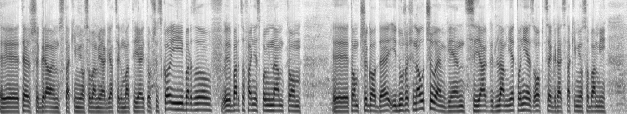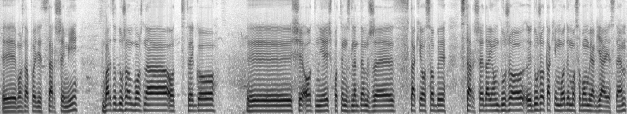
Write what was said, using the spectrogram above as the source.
yy, też grałem z takimi osobami jak Jacek Matyja i to wszystko i bardzo, w- bardzo fajnie wspominam tą, yy, tą przygodę i dużo się nauczyłem, więc jak dla mnie to nie jest obce grać z takimi osobami, można powiedzieć starszymi. Bardzo dużo można od tego się odnieść pod tym względem, że takie osoby starsze dają dużo, dużo takim młodym osobom jak ja jestem,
